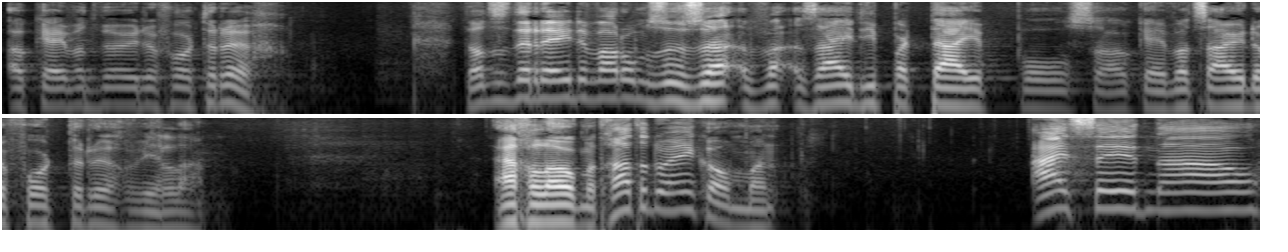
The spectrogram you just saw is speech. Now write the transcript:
oké, wat wil je ervoor terug? Dat is de reden waarom ze, ze- wa- zij die partijen polsen. Oké, wat zou je ervoor terug willen? En geloof me, het gaat er doorheen komen, man. I say it now,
